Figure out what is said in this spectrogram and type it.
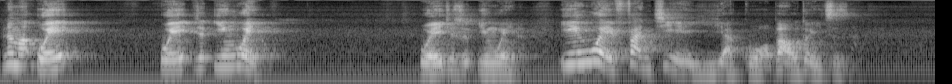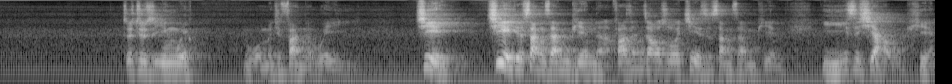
那么为为就因为为就是因为了。因为犯戒疑啊，果报对峙，这就是因为我们就犯了威仪。戒戒就上三篇呢，发生招说戒是上三篇，疑是下五篇。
